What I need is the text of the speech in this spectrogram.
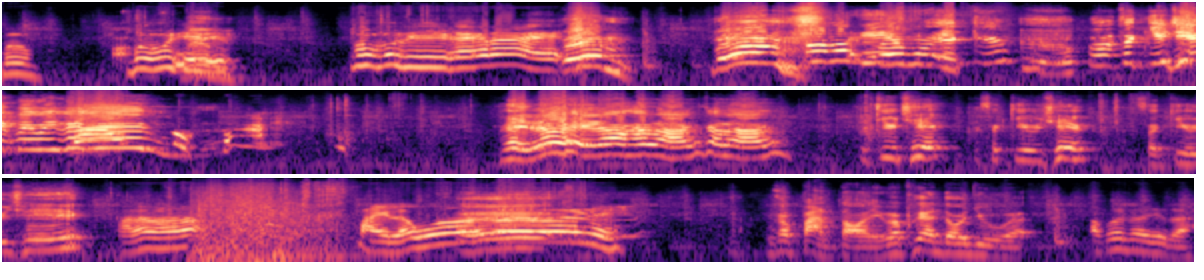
บึ้มบึ้มไม่ดีบึ้มไม่ดีใครก็ได้ บึ้มบึ้มบึ้มเมื่อกี้บึ้มสกิลเช็คไม่ไม่เป็นเห็นแล้วเห็นแล้วข้างหลังข้างหลังสกิลเช็คสกิลเช็คสกิลเช็คมาแล้วมาแล้วไปแล้วเว้เอยมันก็ปั่นต่ออยู่ว่าเพื่อนโดนอยู่อะเอาเพื่อนเราอยู่เหรอ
